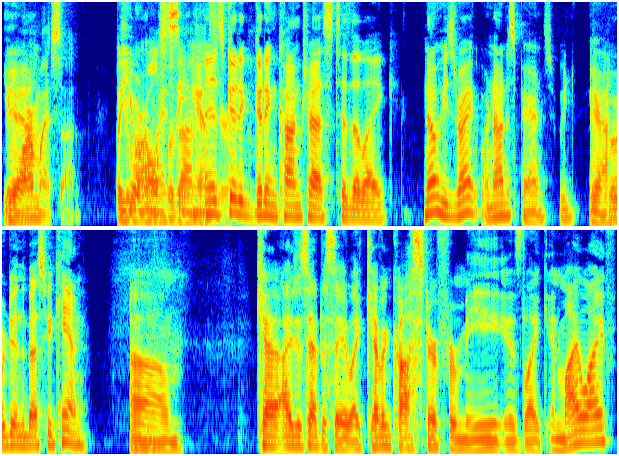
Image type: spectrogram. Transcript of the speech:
you Yeah. are my son but you, You are, are also the son. answer and it's good. Good in contrast to the like. No, he's right. We're not his parents. We yeah. we're doing the best we can. Um, Ke- I just have to say, like Kevin Costner for me is like in my life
